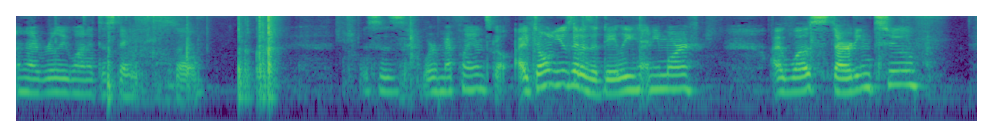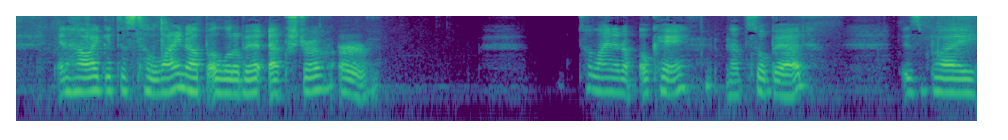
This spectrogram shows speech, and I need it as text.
And I really want it to stay. So, this is where my plans go. I don't use it as a daily anymore. I was starting to. And how I get this to line up a little bit extra, or to line it up okay, not so bad, is by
